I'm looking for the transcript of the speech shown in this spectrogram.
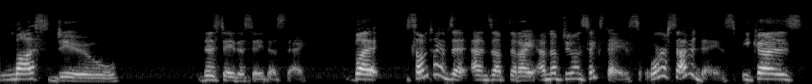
must do this day, this day, this day. But sometimes it ends up that I end up doing six days or seven days because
